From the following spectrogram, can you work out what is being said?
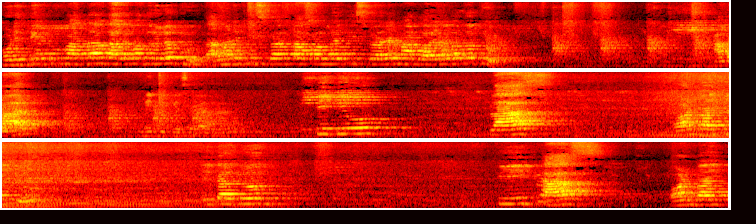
4 এর থেকে 2 বাদ দাও, তাহলে কত হলো 2 তার মানে p square plus 1 by p square এর মান দাঁড়াল কত 2 আবার p cube plus 1 by p cube equal to p plus 1 by p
